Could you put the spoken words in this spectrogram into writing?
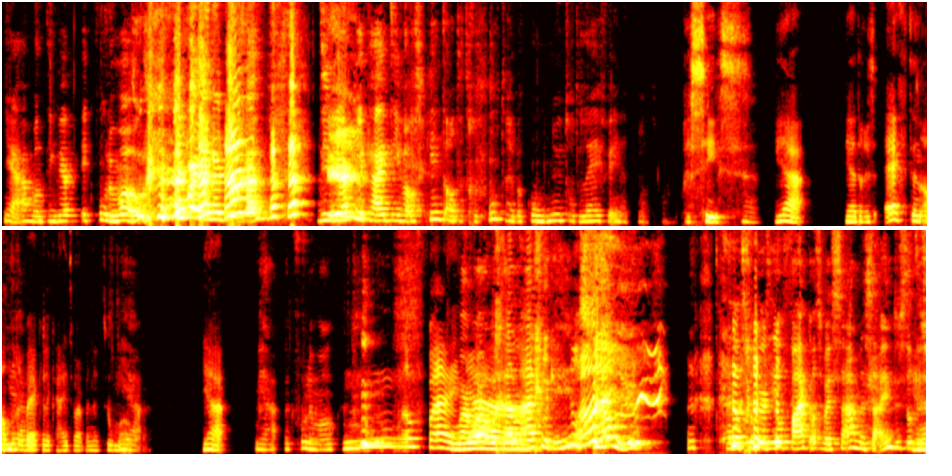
Ja, want die werk, ik voel hem ook, waar jij naartoe gaat. Die werkelijkheid die we als kind altijd gevoeld hebben, komt nu tot leven in het platform. precies. Ja. Ja. ja. er is echt een andere Ja. werkelijkheid waar we naartoe mogen. Ja. Ja. Ja, ik voel hem ook. Mm, oh, fijn. Maar ja. we gaan eigenlijk heel snel nu. En dat gebeurt heel vaak als wij samen zijn. Dus dat is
